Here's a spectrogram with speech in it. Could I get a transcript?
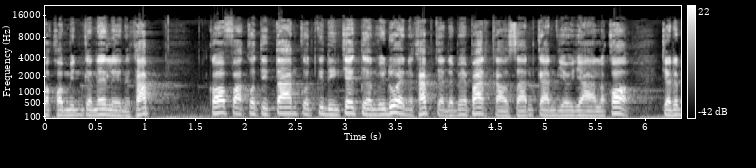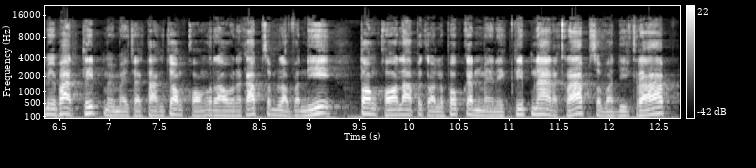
มาคอมเมนต์กันได้เลยนะครับก็ฝากกดติดตามกดกระดิ่งแจ้งเตือนไว้ด้วยนะครับจะได้ไม่พลาดข่าวสารการเยียวยา แล้วก็ จะได้ไม่พลาดคลิปใหม่ๆจากทางช่องของเรานะครับสำหรับวันนี้ต้องขอลาไปก่อนแล้วพบกันใหม่ในคลิปหน้านะครับ สวัสดีครับ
